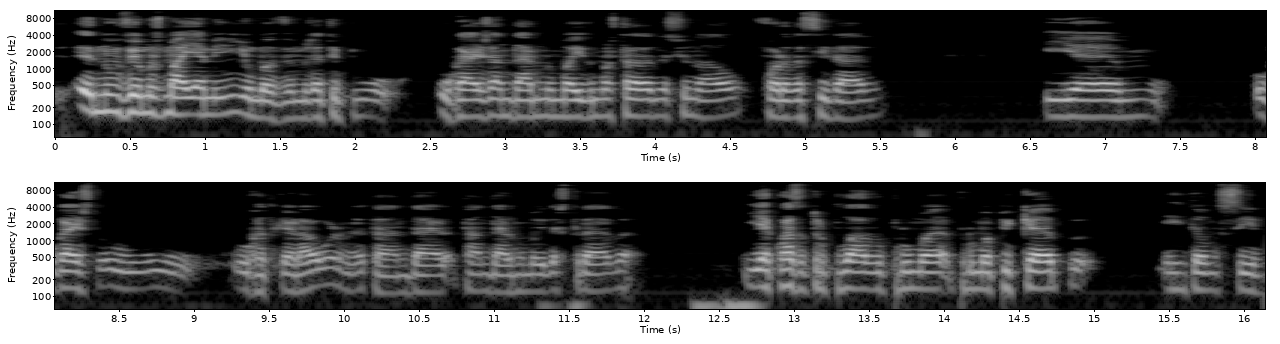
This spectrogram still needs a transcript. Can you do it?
eh, não vemos Miami nenhuma, vemos é tipo o gajo andar no meio de uma estrada nacional, fora da cidade, e ehm, o gajo, o, o Rutger né, está a, andar, está a andar no meio da estrada e é quase atropelado por uma, por uma pick-up, então decide,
